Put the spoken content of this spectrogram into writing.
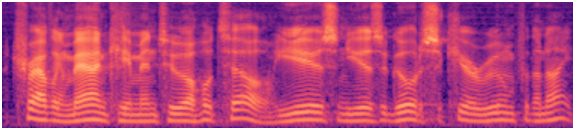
A traveling man came into a hotel years and years ago to secure a room for the night.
